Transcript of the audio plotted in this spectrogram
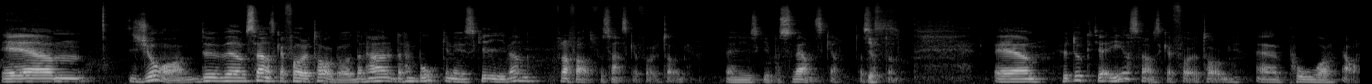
Ehm, ja, du, eh, svenska företag då. Den här, den här boken är ju skriven framförallt för svenska företag. Den är ju skriven på svenska dessutom. Eh, hur duktiga är svenska företag eh, på, ja,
